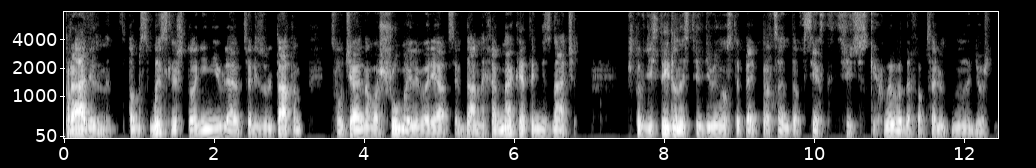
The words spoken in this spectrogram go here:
правильным в том смысле, что они не являются результатом случайного шума или вариаций в данных. Однако это не значит, что в действительности 95% всех статистических выводов абсолютно надежны.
